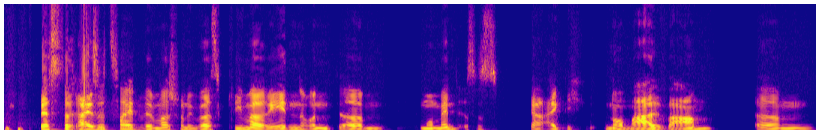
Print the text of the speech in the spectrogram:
Beste Reisezeit, wenn wir schon über das Klima reden. Und ähm, im Moment ist es ja eigentlich normal warm. Ähm,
